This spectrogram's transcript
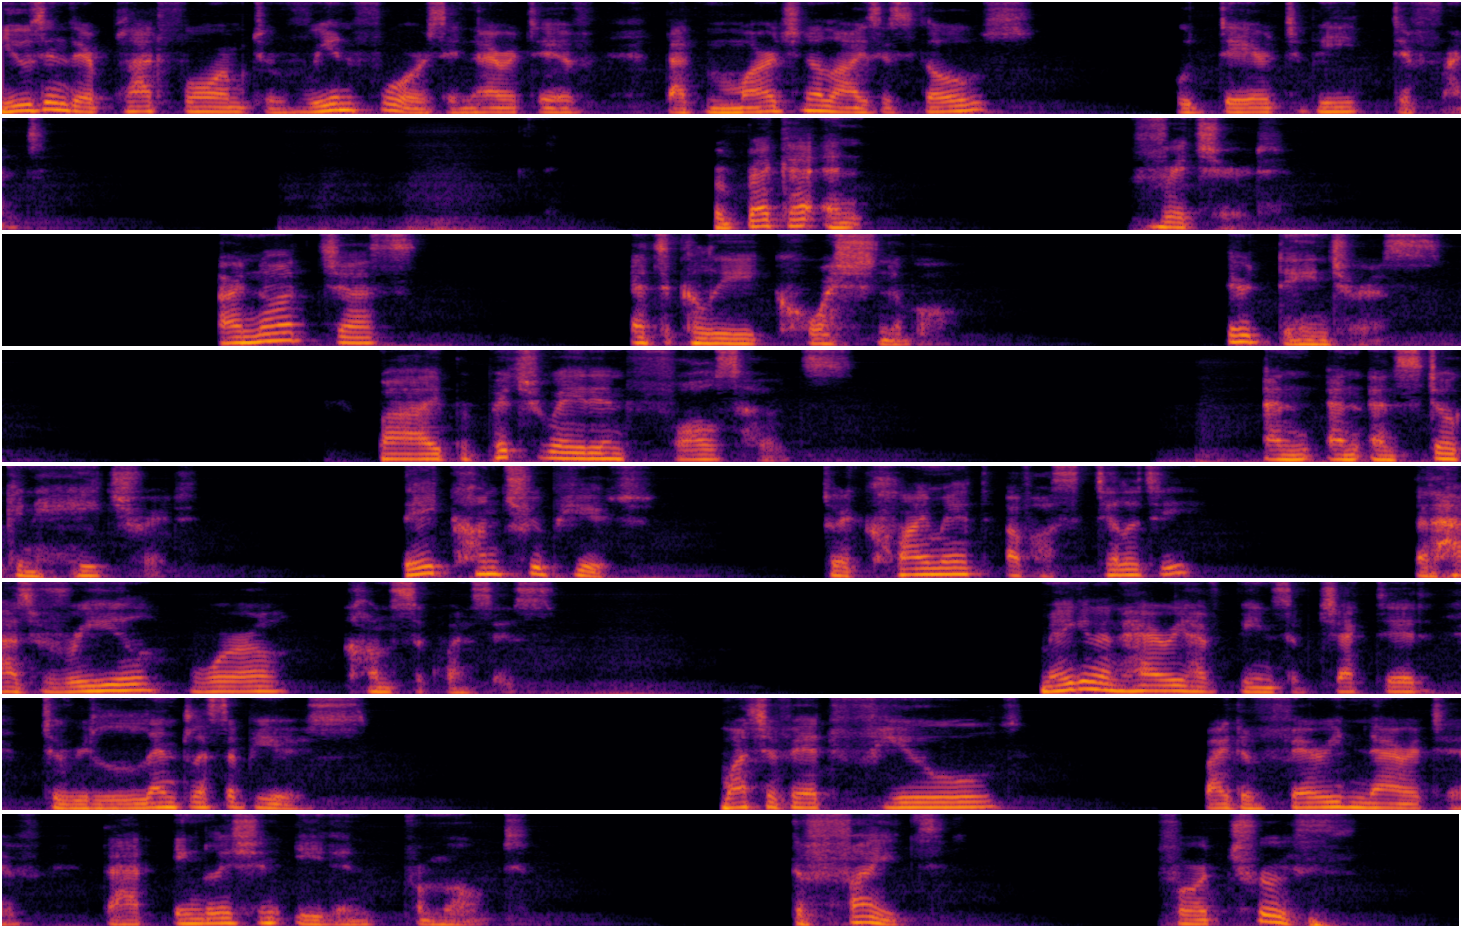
using their platform to reinforce a narrative that marginalizes those who dare to be different. Rebecca and Richard are not just ethically questionable, they're dangerous. By perpetuating falsehoods and, and, and stoking hatred, they contribute to a climate of hostility that has real world consequences. Meghan and Harry have been subjected to relentless abuse, much of it fueled by the very narrative that English and Eden promote. The fight for truth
